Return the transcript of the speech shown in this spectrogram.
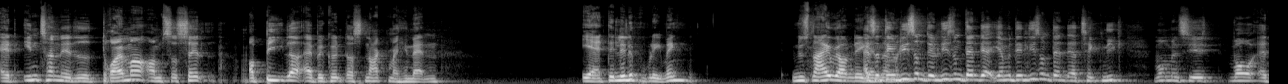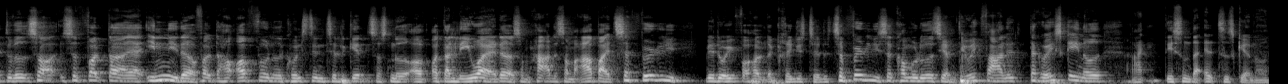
at internettet drømmer om sig selv, og biler er begyndt at snakke med hinanden. ja, det er lidt et problem, ikke? Nu snakker vi om det igen. Altså, det er jo ligesom, det er jo ligesom den der, jamen det er ligesom den der teknik, hvor man siger, hvor at du ved, så, så folk, der er inde i det, og folk, der har opfundet kunstig intelligens og sådan noget, og, og der lever af det, og som har det som arbejde, selvfølgelig vil du ikke forholde dig kritisk til det. Selvfølgelig så kommer du ud og siger, "Jamen, det er jo ikke farligt, der kan jo ikke ske noget. Nej, det er sådan, der altid sker noget.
